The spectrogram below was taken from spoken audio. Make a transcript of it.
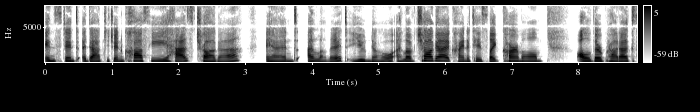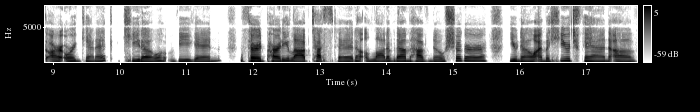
instant adaptogen coffee has chaga, and I love it. You know, I love chaga. It kind of tastes like caramel. All of their products are organic, keto, vegan, third party lab tested. A lot of them have no sugar. You know, I'm a huge fan of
